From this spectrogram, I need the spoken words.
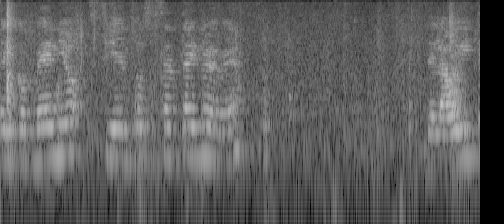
el convenio 169 de la OIT.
